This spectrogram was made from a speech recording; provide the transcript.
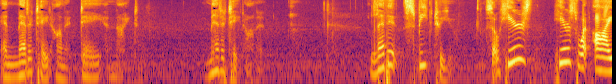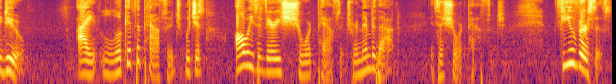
and meditate on it day and night. Meditate on it. Let it speak to you. So here's here's what I do I look at the passage, which is always a very short passage. Remember that. It's a short passage. Few verses.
